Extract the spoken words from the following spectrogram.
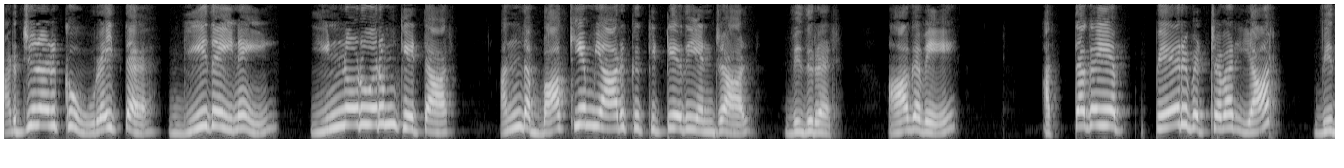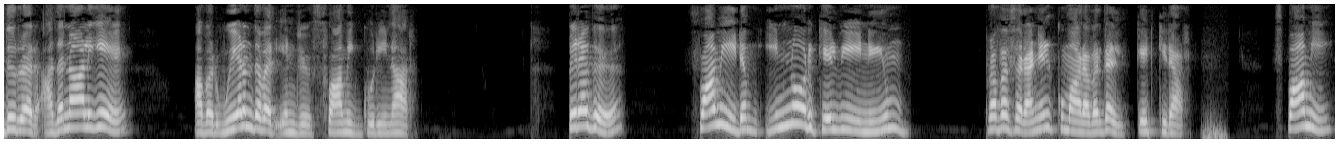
அர்ஜுனருக்கு உரைத்த கீதையினை இன்னொருவரும் கேட்டார். அந்த பாக்கியம் யாருக்கு கிட்டியது என்றால் விதுரர். ஆகவே அத்தகைய பேறு பெற்றவர் யார்? விதுரர். அதனாலேயே அவர் உயர்ந்தவர் என்று சுவாமி கூறினார். பிறகு சுவாமியிடம் இன்னொரு கேள்வியினையும் ப்ரொஃபசர் அனில்குமார் அவர்கள் கேட்கிறார். சுவாமி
